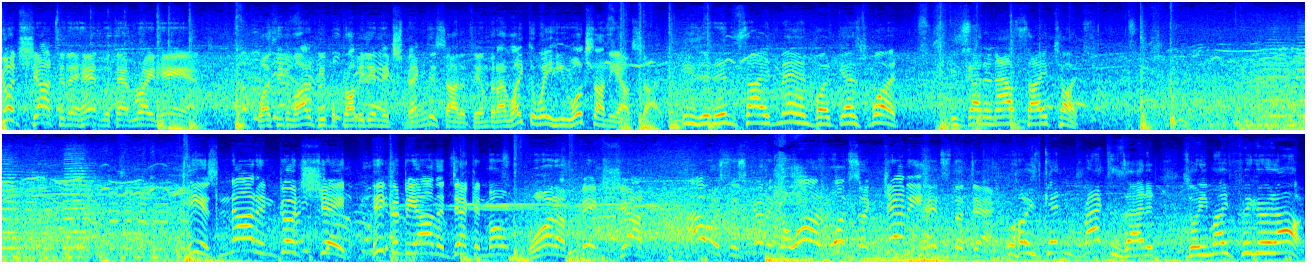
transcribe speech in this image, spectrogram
Good shot to the head with that right hand. Well, I think a lot of people probably didn't expect this out of him, but I like the way he looks on the outside. He's an inside man, but guess what? He's got an outside touch. He is not in good shape. He could be on the deck and mo. What a big shot. How is this going to go on? Once again, he hits the deck. Well, he's getting practice at it, so he might figure it out.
